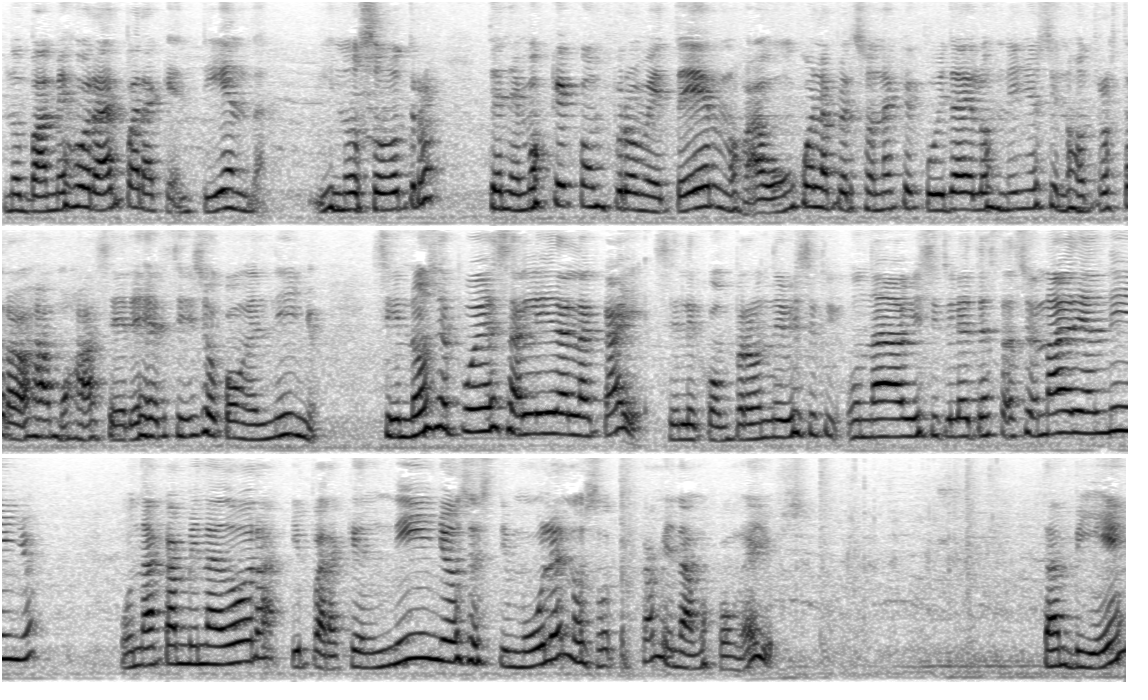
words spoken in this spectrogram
nos va a mejorar para que entienda. Y nosotros tenemos que comprometernos, aún con la persona que cuida de los niños, si nosotros trabajamos a hacer ejercicio con el niño. Si no se puede salir a la calle, se le compra una bicicleta, una bicicleta estacionaria al niño, una caminadora, y para que el niño se estimule, nosotros caminamos con ellos. También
